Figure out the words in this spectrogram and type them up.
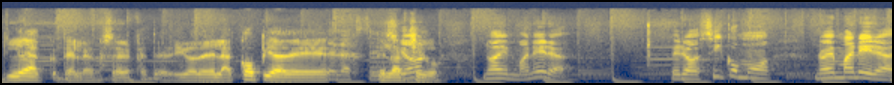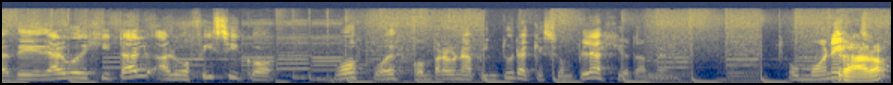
la, de digo, de la copia de- la del archivo. No hay manera. Pero así como no hay manera de, de algo digital, algo físico, vos podés comprar una pintura que sea un plagio también. Un monet. Claro,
